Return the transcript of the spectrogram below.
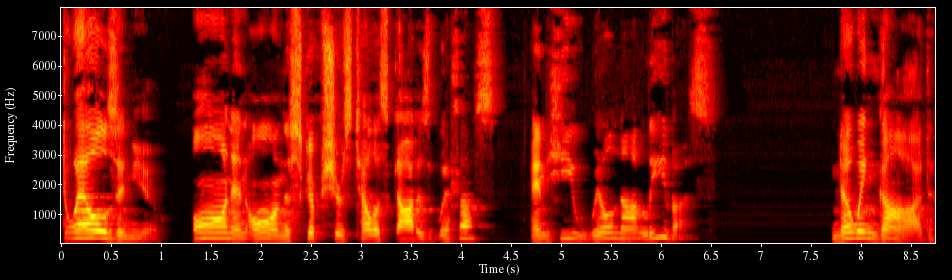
dwells in you. On and on, the scriptures tell us God is with us and he will not leave us. Knowing God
